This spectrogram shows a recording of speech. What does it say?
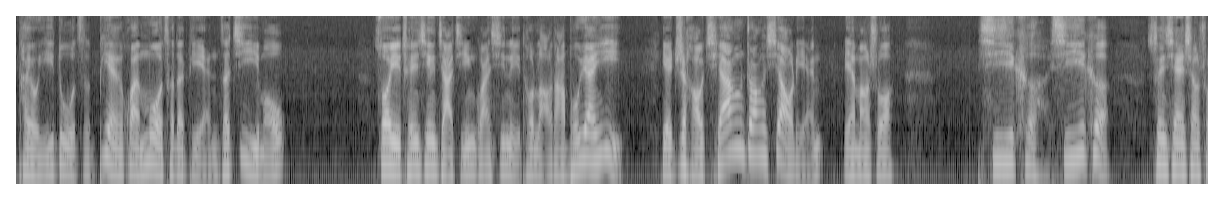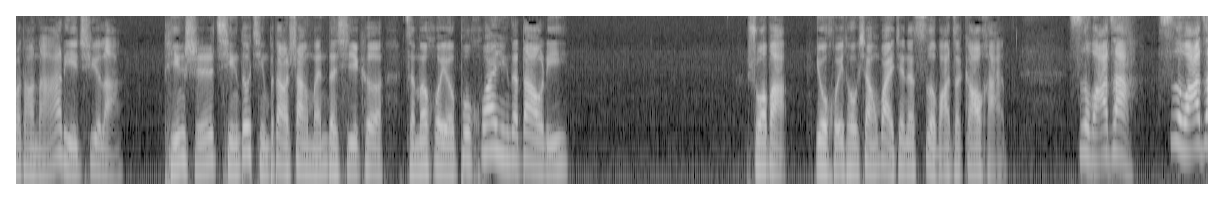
他有一肚子变幻莫测的点子计谋。所以陈兴甲尽管心里头老大不愿意，也只好强装笑脸，连忙说：“稀客，稀客，孙先生说到哪里去了？平时请都请不到上门的稀客，怎么会有不欢迎的道理？”说罢，又回头向外间的四娃子高喊：“四娃子，四娃子，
